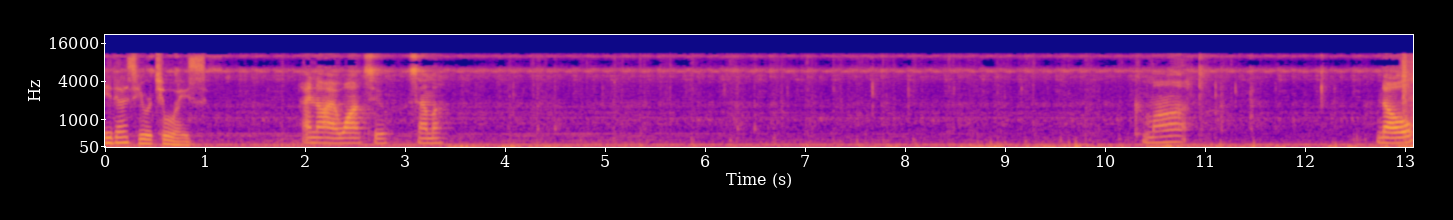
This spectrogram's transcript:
It as your choice. I know I want to, Sama. Come on. No.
